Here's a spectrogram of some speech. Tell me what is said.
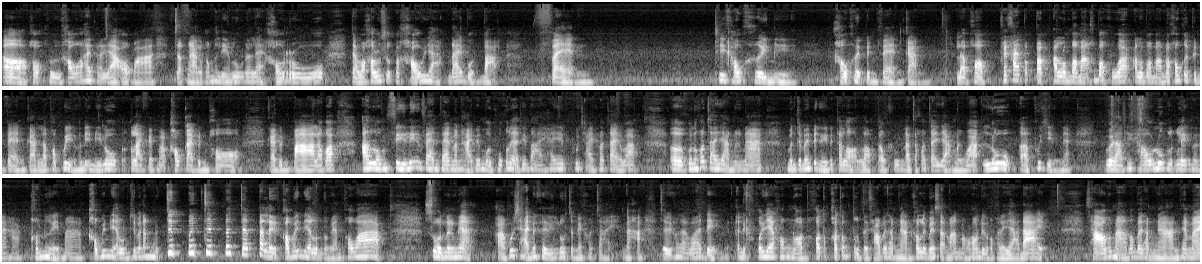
เอ่อเพราะคือเขาก็ให้ภรรยาออกมาจากงานแล้วก็มาเลี้ยงลูกนั่นแหละเขารู้ แต่ว่าเขารู้สึกว่าเขาอยากได้บทบาทแฟน ที่เขาเคยมี เขาเคยเป็นแฟนกัน แล้วพอคล้ายๆอารมณ์ประมาณเขาบอกครูว่าอารมณ์ประมาณว่าเขาเคยเป็นแฟนกัน แล้วพอผู้หญิงคนนี้มีลูกกลายเป็นว่าเขากลายเป็นพ่อ กลายเป็นป้า แล้วก็อารมณ์ฟีลิ่งแฟนแฟนมันหายไปหมดครูก็เลยอธิบายให้ผู้ชายเข้าใจว่าเออคุณต้องเข้าใจอย่างหนึ่งนะ มันจะไม่เป็นอย่างนี้ไปตลอดหรอกแต่คุณอาจจะเข้าใจอย่างหนึ่งว่าลูกเอ่อผู้หญิงเนี่ยเวลาที่เขาลูกเล็กๆเนี่ยนะคะเขาเหนื่อยมากเขาไม่มีอารมณ์ที่มานั่งมาจึ๊บปึ๊ดจึ๊บปึ๊ดจึ๊บปึ๊ดเลยเขาไม่มีอารมณ์ตรงนั้นเพราะว่าส่วนหนึ่งเนี่ย ผู้ชายไม่เคยเลี้ยงลูกจะไม่เข้าใจนะคะ จะไม่เข้าใจว่าเด็ก อันนี้เขาก็แยกห้องนอนเขาเขาต้องตื่นแต่เช้าไปทำงานเขาเลยไม่สามารถนอนห้องเดียวกับภรรยาได้ เช้าขึ้นมาต้องไปทำงานใช่ไหม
